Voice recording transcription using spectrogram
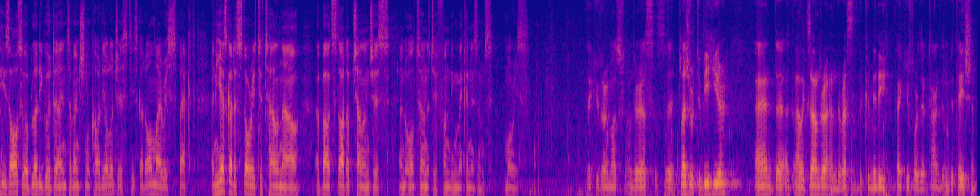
He's also a bloody good interventional cardiologist. He's got all my respect, and he has got a story to tell now about startup challenges and alternative funding mechanisms. Maurice. Thank you very much, Andreas. It's a pleasure to be here. And uh, Alexandra and the rest of the committee, thank you for their kind invitation.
